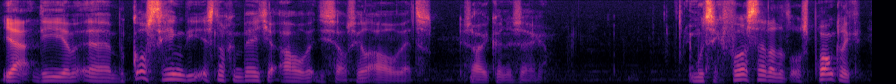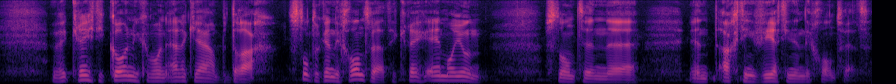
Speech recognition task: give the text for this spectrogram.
Ja, die uh, bekostiging die is nog een beetje oude, die is zelfs heel ouderwets, zou je kunnen zeggen. Je moet zich voorstellen dat het oorspronkelijk, kreeg die koning gewoon elk jaar een bedrag. Stond ook in de grondwet. Ik kreeg 1 miljoen, stond in, uh, in 1814 in de grondwet.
